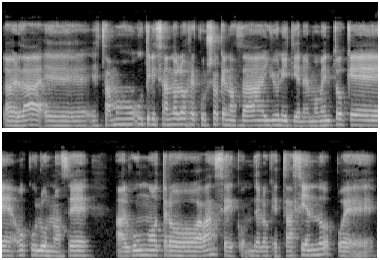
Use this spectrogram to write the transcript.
la verdad, eh, estamos utilizando los recursos que nos da Unity. En el momento que Oculus nos dé algún otro avance con- de lo que está haciendo, pues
